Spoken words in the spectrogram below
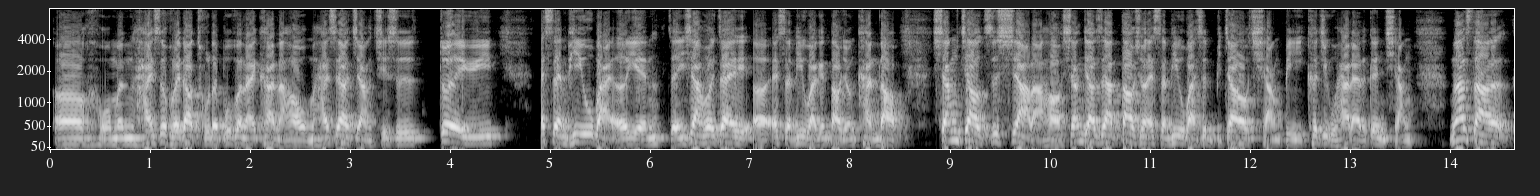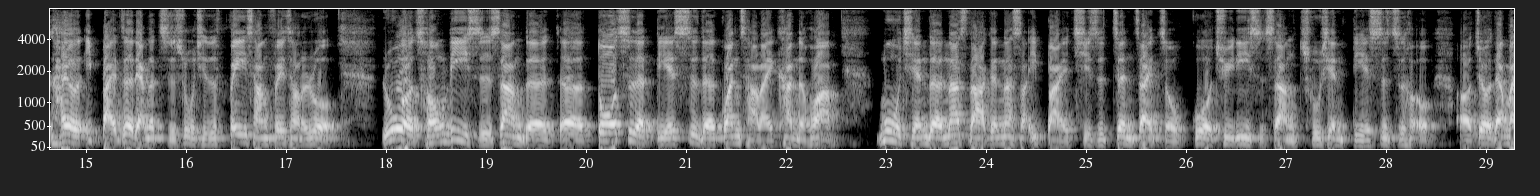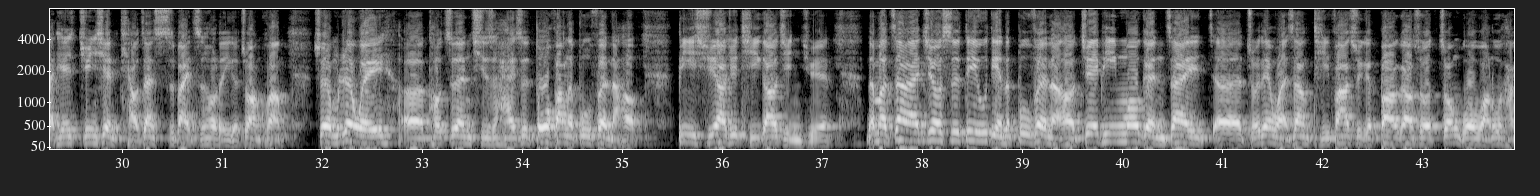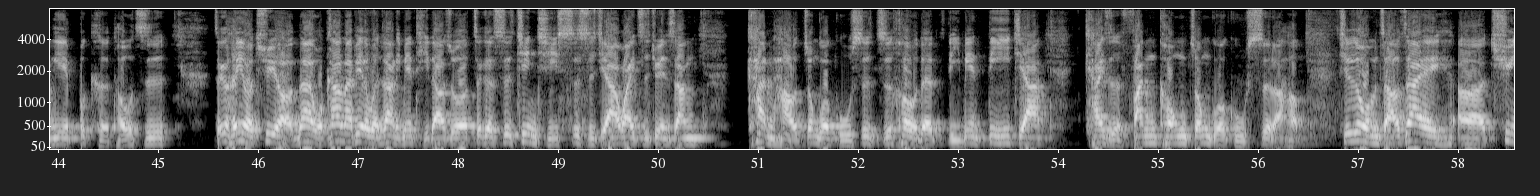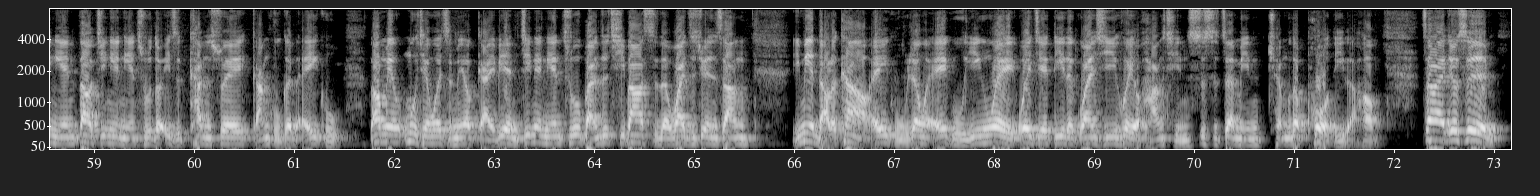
呃，我们还是回到图的部分来看了哈，我们还是要讲，其实对于 S&P 五百而言，等一下会在呃 S&P 五百跟道琼看到，相较之下了哈，相较之下，道琼 S&P 五百是比较强，比科技股还来得更强。纳斯达还有一百这两个指数其实非常非常的弱。如果从历史上的呃多次的跌势的观察来看的话，目前的纳斯达跟纳斯达一百其实正在走过去历史上出现跌势之后，呃，就两百天均线挑战失败之后的一个状况，所以我们认为，呃，投资人其实还是多方的部分了哈，必须要去提高警觉。那么再来就是第五点的部分了哈，JP Morgan 在呃昨天晚上提发出一个报告说，中国网络行业不可投资，这个很有趣哦。那我看到那篇的文章里面提到说，这个是近期四十家外资券商。看好中国股市之后的里面第一家开始翻空中国股市了哈。其实我们早在呃去年到今年年初都一直看衰港股跟 A 股，到没有目前为止没有改变。今年年初百分之七八十的外资券商一面倒的看好 A 股，认为 A 股因为位阶低的关系会有行情。事实证明全部都破底了哈。再来就是。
